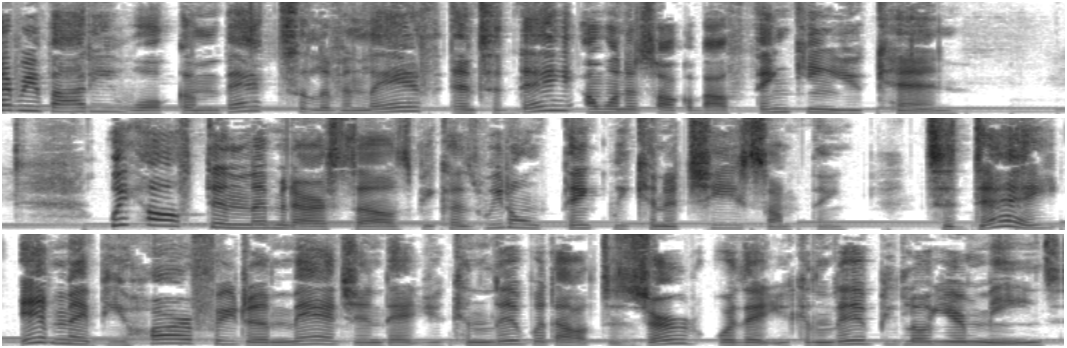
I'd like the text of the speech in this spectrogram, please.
Everybody, welcome back to Live and Laugh, and today I want to talk about thinking you can. We often limit ourselves because we don't think we can achieve something. Today, it may be hard for you to imagine that you can live without dessert or that you can live below your means.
